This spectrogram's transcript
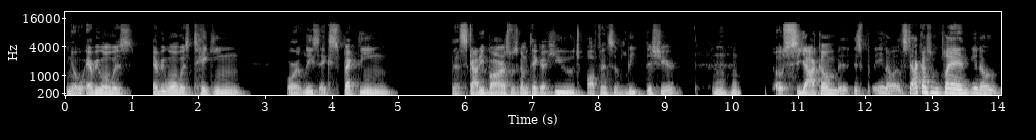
you know, everyone was everyone was taking or at least expecting that Scottie Barnes was going to take a huge offensive leap this year. Mm-hmm know, Siakam is, you know, Siakam's been playing, you know,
